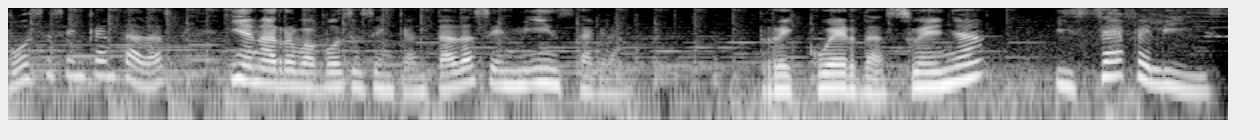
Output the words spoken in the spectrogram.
Voces Encantadas y en arroba Voces Encantadas en Instagram. Recuerda, sueña y sé feliz.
